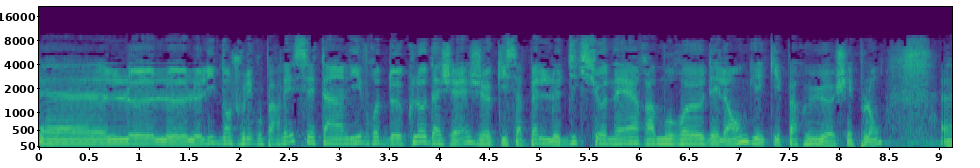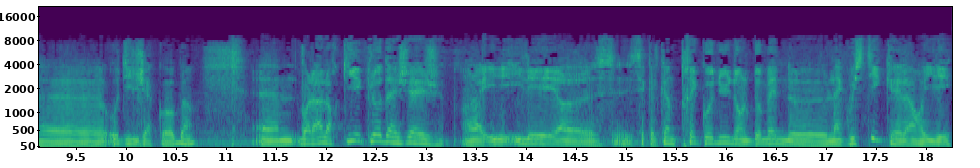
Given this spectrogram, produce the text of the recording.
Euh, le, livre dont je voulais vous parler, c'est un livre de Claude Agege qui s'appelle Le Dictionnaire amoureux des langues et qui est paru euh, chez Plomb, euh, Odile Jacob. voilà. Alors, qui est Claude Agege? Il, est, c'est quelqu'un de très connu dans le domaine linguistique. Alors, il est,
